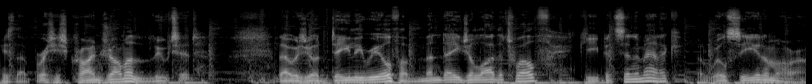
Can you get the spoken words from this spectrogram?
is the British crime drama Looted. That was your daily reel for Monday, July the 12th. Keep it cinematic, and we'll see you tomorrow.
